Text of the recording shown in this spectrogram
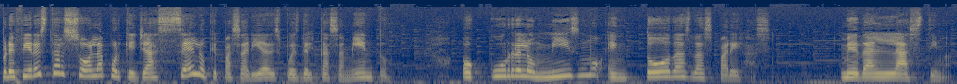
Prefiero estar sola porque ya sé lo que pasaría después del casamiento. Ocurre lo mismo en todas las parejas. Me dan lástima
